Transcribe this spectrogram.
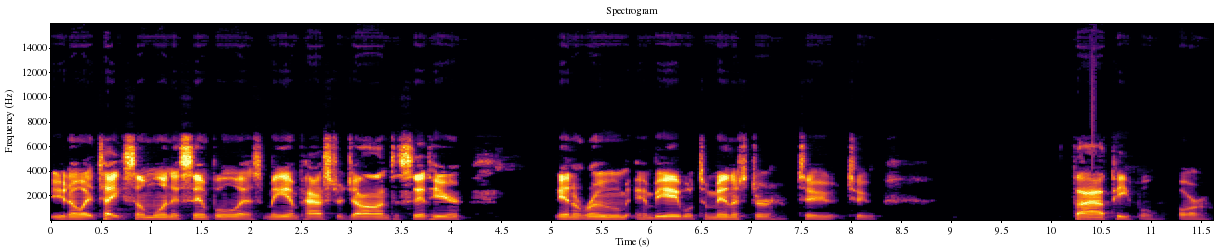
you know, it takes someone as simple as me and Pastor John to sit here in a room and be able to minister to to five people or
